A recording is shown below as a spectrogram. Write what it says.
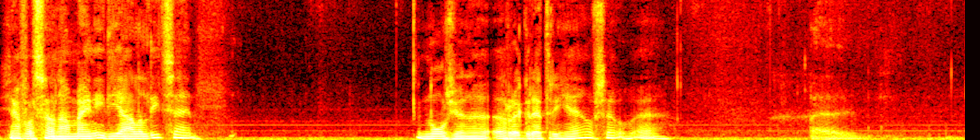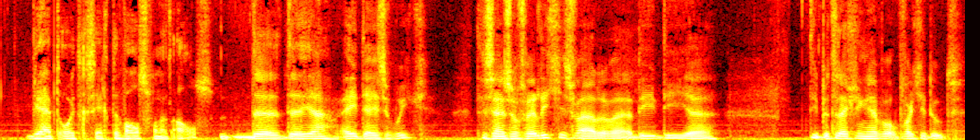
Ja, wat zou nou mijn ideale lied zijn? Non je ne regrette rien of zo. eh. Je hebt ooit gezegd de wals van het als. de, de, ja, Eight Days a Week. Er zijn zoveel liedjes waar, waar die, die, eh, die betrekking hebben op wat je doet.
